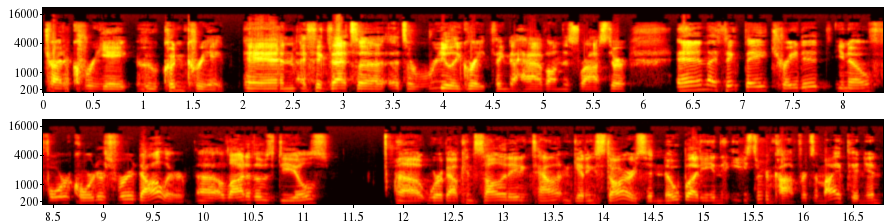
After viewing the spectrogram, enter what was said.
try to create who couldn't create. And I think that's a that's a really great thing to have on this roster. And I think they traded, you know, four quarters for a dollar. Uh, a lot of those deals uh, were about consolidating talent and getting stars. And nobody in the Eastern Conference, in my opinion,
